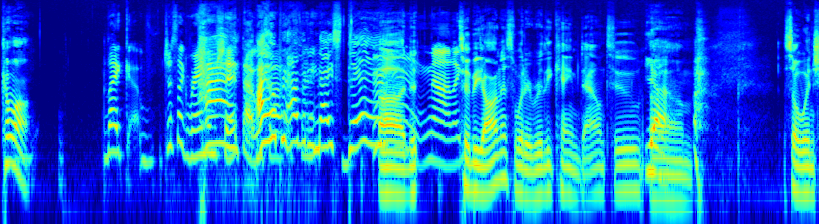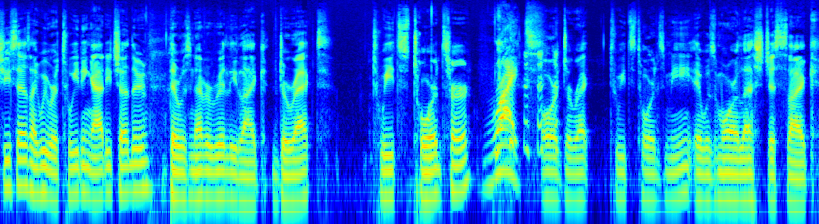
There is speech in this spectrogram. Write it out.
Come on. Like just like random shit that we I hope you're was having a nice day. Uh, d- Nah, like to be honest, what it really came down to, Yeah. Um, so when she says like we were tweeting at each other, there was never really like direct tweets towards her right. or direct tweets towards me. It was more or less just like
